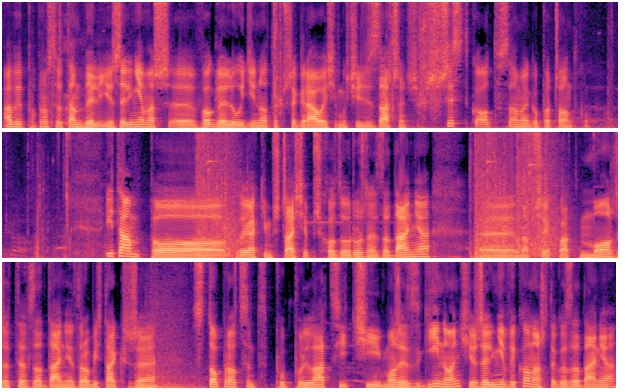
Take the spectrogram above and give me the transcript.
aby po prostu tam byli. Jeżeli nie masz e, w ogóle ludzi, no to przegrałeś i musisz zacząć wszystko od samego początku. I tam po, po jakimś czasie przychodzą różne zadania. E, na przykład może te zadanie zrobić tak, że 100% populacji ci może zginąć, jeżeli nie wykonasz tego zadania.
